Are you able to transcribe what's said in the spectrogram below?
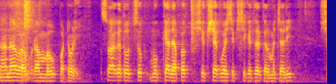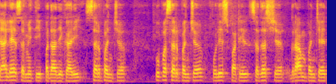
नानाभाऊ रामभाऊ पटोळे. स्वागतोत्सुक मुख्याध्यापक शिक्षक व शिक्षकेतर कर्मचारी शालेय समिती पदाधिकारी सरपंच उपसरपंच पोलीस पाटील सदस्य ग्रामपंचायत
